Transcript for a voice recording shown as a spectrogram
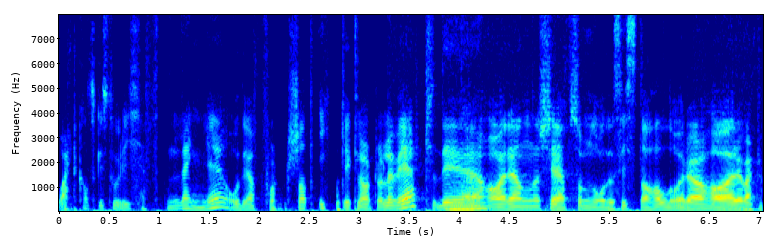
vært ganske store i kjeften lenge, og de har fortsatt ikke klart å levert. De har en sjef som nå det siste halvåret har vært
